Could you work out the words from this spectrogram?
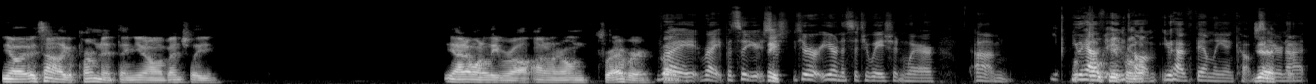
you know, it's not like a permanent thing. You know, eventually, yeah, I don't want to leave her out, on her own forever. Right, right. But so you're so you're you're in a situation where um, you have okay income, you have family income, exactly. so you're not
